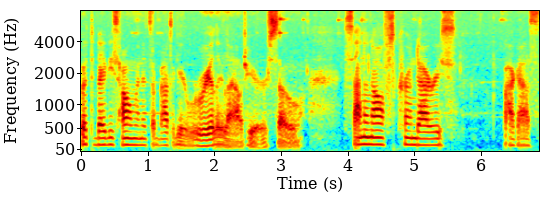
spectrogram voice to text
But the baby's home and it's about to get really loud here. So, signing off, Crone Diaries. Bye, guys.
